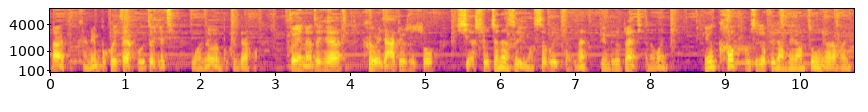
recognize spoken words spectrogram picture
那肯定不会在乎这些钱，我认为不会在乎。所以呢，这些科学家就是说写书真的是一种社会责任，并不是赚钱的问题，因为科普是个非常非常重要的问题，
